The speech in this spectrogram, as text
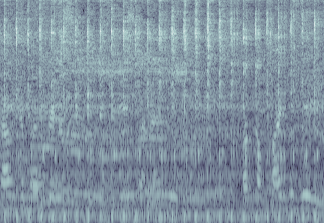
কালকে মারতে গেছি। কত পাইছি দিই?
